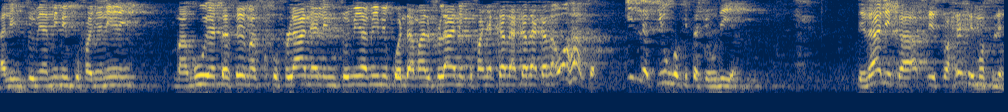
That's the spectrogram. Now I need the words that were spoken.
alimtumia mimi kufanya nini maguu atasema siku fulani alinitumia mimi kwenda mahali fulani kufanya kadha kadha kadha wahaka kila kiungo kitashuhudia lidhalika fi sahihi muslim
